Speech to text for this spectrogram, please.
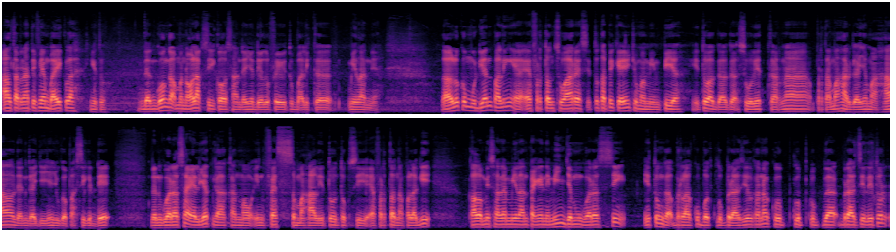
alternatif yang baik lah gitu. Dan gua nggak menolak sih kalau seandainya Deulofeu itu balik ke Milan ya. Lalu kemudian paling ya Everton Suarez. Itu tapi kayaknya cuma mimpi ya. Itu agak-agak sulit karena pertama harganya mahal dan gajinya juga pasti gede. Dan gua rasa Elliot nggak akan mau invest semahal itu untuk si Everton. Apalagi kalau misalnya Milan pengen minjem gua rasa sih itu nggak berlaku buat klub Brazil. Karena klub-klub klub Brazil itu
